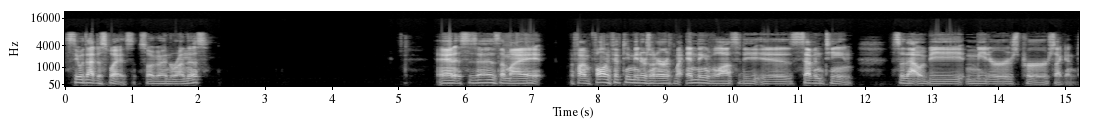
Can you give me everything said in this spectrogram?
see what that displays. So I'll go ahead and run this. And it says that my, if I'm falling 15 meters on Earth, my ending velocity is 17. So that would be meters per second.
